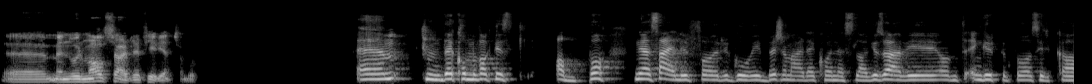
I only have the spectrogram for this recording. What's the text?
Uh, men normalt så er dere fire jenter om bord. Um, det kommer faktisk an på. Når jeg seiler for Gode Vibber, som er det KNS-laget, så er vi en gruppe på ca.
